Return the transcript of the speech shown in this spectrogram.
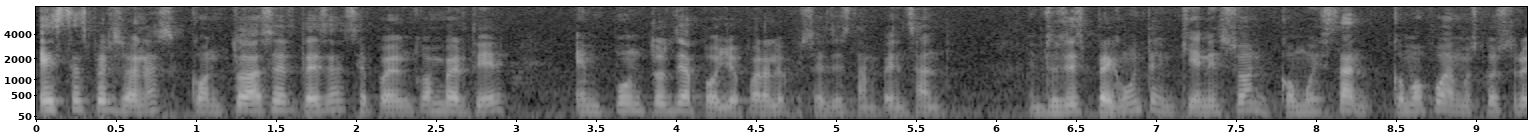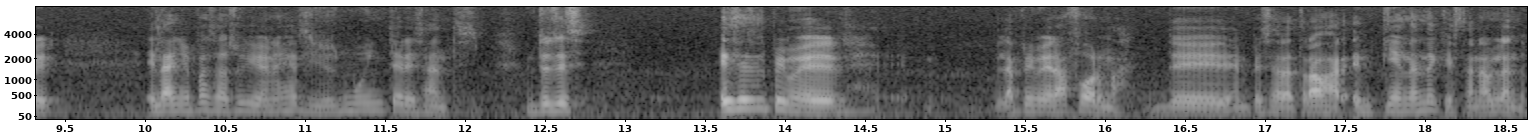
Estas personas con toda certeza se pueden convertir en puntos de apoyo para lo que ustedes están pensando. Entonces pregunten quiénes son, cómo están, cómo podemos construir. El año pasado surgieron ejercicios muy interesantes. Entonces, esa es el primer, la primera forma de empezar a trabajar. Entiendan de qué están hablando.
